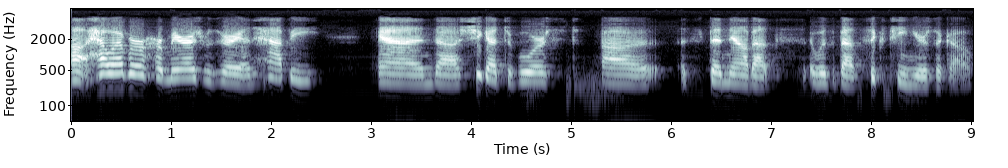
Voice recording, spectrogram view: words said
Uh, however, her marriage was very unhappy, and uh, she got divorced. Uh, it's been now about it was about 16 years ago.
